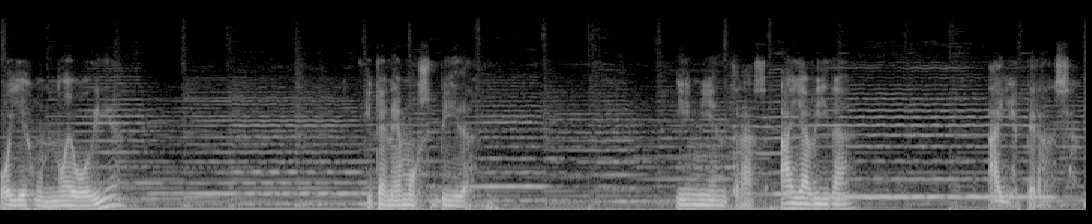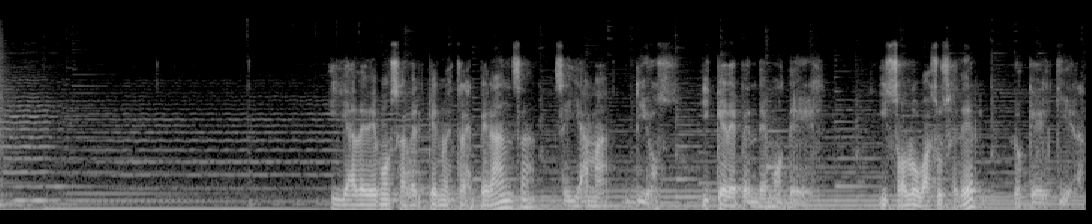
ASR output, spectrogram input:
Hoy es un nuevo día y tenemos vida. Y mientras haya vida, hay esperanza. Y ya debemos saber que nuestra esperanza se llama Dios y que dependemos de Él. Y solo va a suceder lo que Él quiera.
